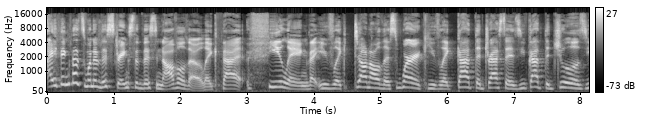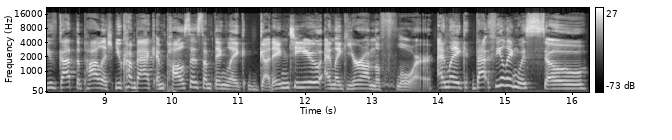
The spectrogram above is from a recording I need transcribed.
I think that's one of the strengths of this novel, though. Like that feeling that you've like done all this work work. You've like got the dresses, you've got the jewels, you've got the polish. You come back and Paul says something like gutting to you and like you're on the floor. And like that feeling was so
